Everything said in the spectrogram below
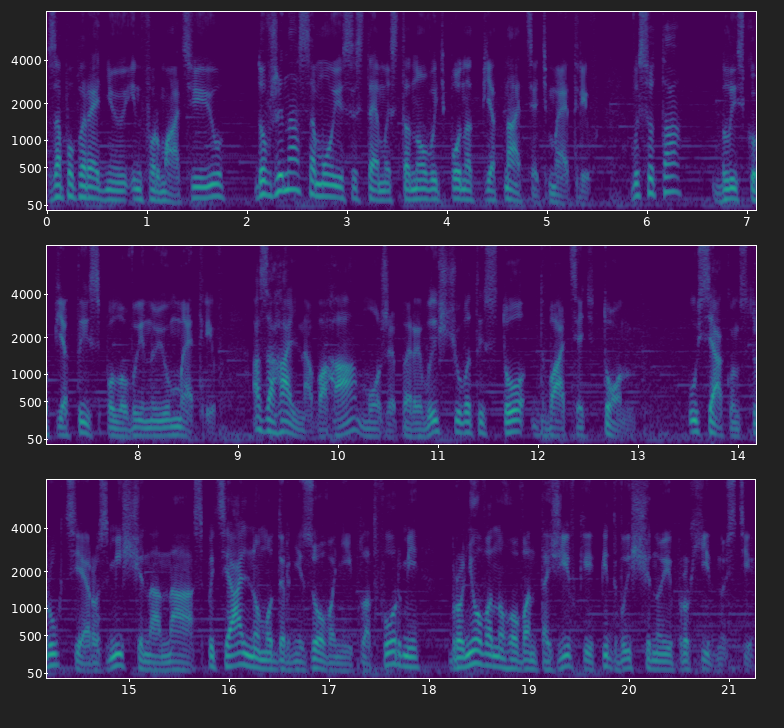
За попередньою інформацією, довжина самої системи становить понад 15 метрів, висота близько 5,5 метрів, а загальна вага може перевищувати 120 тонн. Уся конструкція розміщена на спеціально модернізованій платформі броньованого вантажівки підвищеної прохідності.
